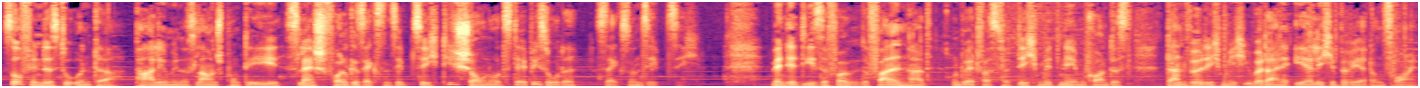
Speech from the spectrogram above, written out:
So findest du unter palio-lounge.de slash Folge 76 die Shownotes der Episode 76. Wenn dir diese Folge gefallen hat und du etwas für dich mitnehmen konntest, dann würde ich mich über deine ehrliche Bewertung freuen.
